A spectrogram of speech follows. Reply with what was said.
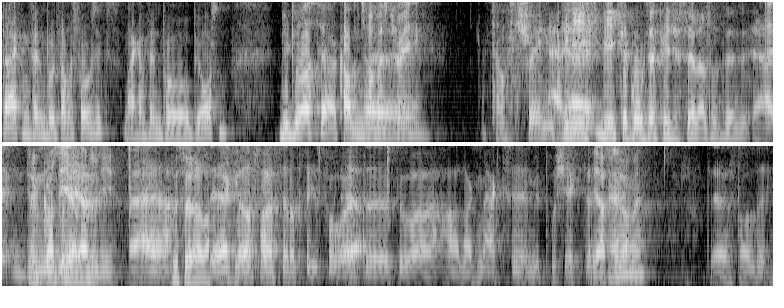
der kan man finde på Thomas Frosix, der kan man finde på Bjørsen. Vi glæder os til at komme... Thomas øh, Training. Thomas Training. Ja, vi, er ikke, vi er ikke så gode til at pitche selv, altså. Det, ja. Nej, men Men det, godt, siger jeg det lige. Ja, ja. Det Det er jeg glad for. Jeg sætter pris på, Ja. at øh, du har, har lagt mærke til mit projekt. Jeg følger med. Det er jeg stolt af.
